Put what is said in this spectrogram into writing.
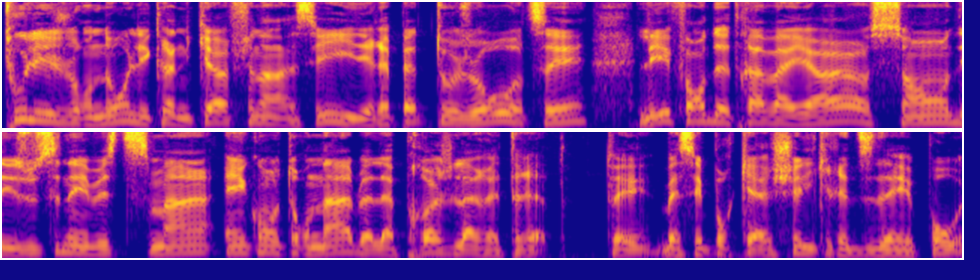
tous les journaux, les chroniqueurs financiers, ils répètent toujours, les fonds de travailleurs sont des outils d'investissement incontournables à l'approche de la retraite. Ben, c'est pour cacher le crédit d'impôt.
